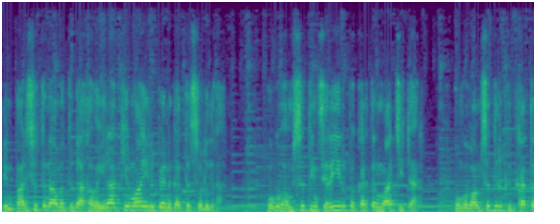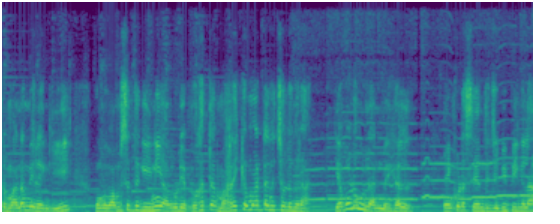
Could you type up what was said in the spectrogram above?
என் பரிசுத்த நாமத்துக்காக வைராக்கியமா இருப்பேன்னு கர்த்தர் சொல்லுகிறார். உங்க வம்சத்தின் சிறையிருப்பை கர்த்தர் மாற்றிட்டார். உங்க வம்சத்திற்கு கர்த்தர் மனம் இறங்கி உங்க வம்சத்துக்கு இனி அவருடைய முகத்தை மறைக்க மாட்டேன்னு சொல்லுகிறார். எவ்வளவு நன்மைகள். என் கூட சேர்ந்து ஜெபிப்பீங்களா?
